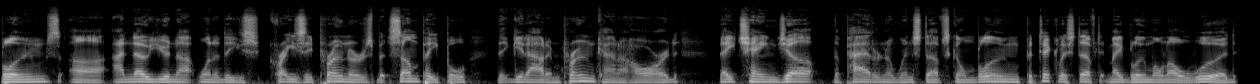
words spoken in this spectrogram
blooms. Uh, I know you're not one of these crazy pruners, but some people that get out and prune kind of hard, they change up the pattern of when stuff's going to bloom, particularly stuff that may bloom on old wood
